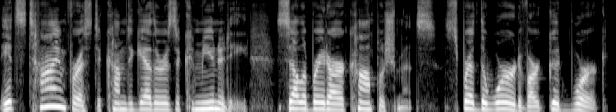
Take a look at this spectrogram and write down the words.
It's time for us to come together as a community, celebrate our accomplishments, spread the word of our good work,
